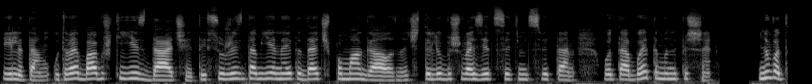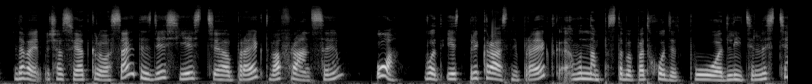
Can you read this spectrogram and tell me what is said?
Или там, у твоей бабушки есть дача, и ты всю жизнь там ей на этой даче помогала, значит, ты любишь возиться с этими цветами. Вот об этом и напиши. Ну вот, давай, сейчас я открыла сайт, и здесь есть э, проект во Франции. О, вот, есть прекрасный проект, он нам с тобой подходит по длительности.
